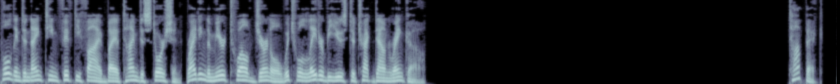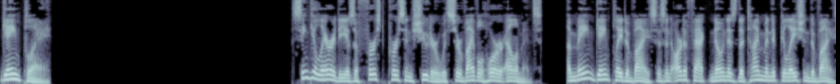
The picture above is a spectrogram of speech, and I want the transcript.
pulled into 1955 by a time distortion, writing the Mir 12 journal which will later be used to track down Renko. Gameplay Singularity is a first-person shooter with survival horror elements. A main gameplay device is an artifact known as the Time Manipulation Device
